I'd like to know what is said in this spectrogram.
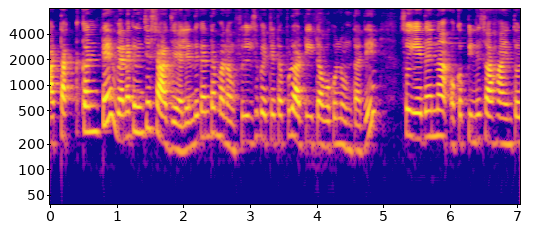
ఆ టక్ కంటే వెనక నుంచే స్టార్ట్ చేయాలి. ఎందుకంటే మనం ఫ్రిల్స్ పెట్టేటప్పుడు అటు ఇటు అవ్వకుండా ఉంటుంది. సో ఏదైనా ఒక పిన్ని సహాయంతో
